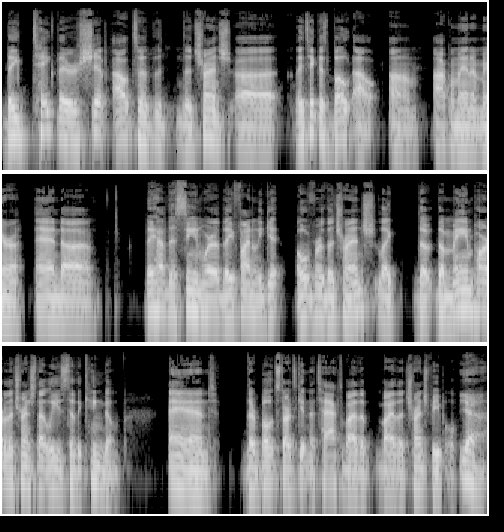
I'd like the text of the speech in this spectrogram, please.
They take their ship out to the the trench. Uh, they take this boat out, um, Aquaman and Mera, and uh, they have this scene where they finally get over the trench, like the the main part of the trench that leads to the kingdom, and their boat starts getting attacked by the by the trench people, Yeah.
